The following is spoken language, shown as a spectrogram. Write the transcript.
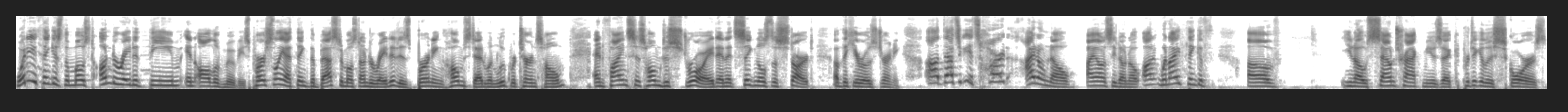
what do you think is the most underrated theme in all of movies? Personally, I think the best and most underrated is Burning Homestead when Luke returns home and finds his home destroyed and it signals the start of the hero's journey. Uh, that's it's hard. I don't know. I honestly don't know. Uh, when I think of of you know soundtrack music, particularly scores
